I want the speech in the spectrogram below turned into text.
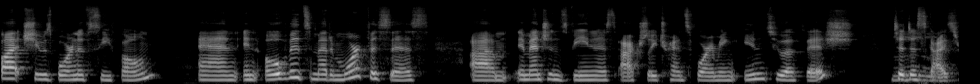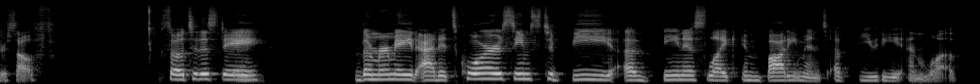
but she was born of sea foam. And in Ovid's Metamorphosis, um, it mentions Venus actually transforming into a fish to Mm. disguise herself. So to this day, the mermaid at its core seems to be a Venus like embodiment of beauty and love.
